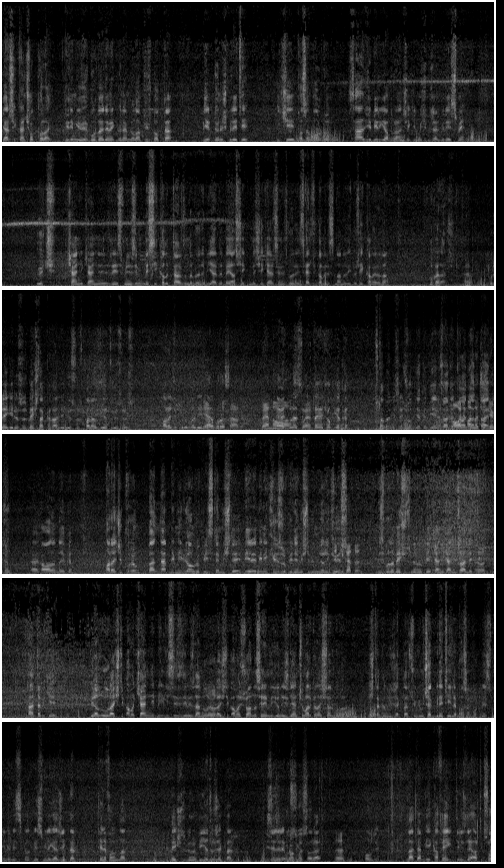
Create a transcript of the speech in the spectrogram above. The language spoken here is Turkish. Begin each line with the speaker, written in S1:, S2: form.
S1: Gerçekten çok kolay. Dediğim gibi burada demek önemli olan püf nokta bir dönüş bileti, iki pasaportun sadece bir yaprağın çekilmiş güzel bir resmi. Üç, kendi kendiniz resminizin vesikalık tarzında böyle bir yerde beyaz şeklinde çekerseniz böyle selfie kamerasından da değil öteki kameradan bu kadar. Buraya geliyorsunuz 5 dakikada hallediyorsunuz paranızı yatırıyorsunuz. Aracı kurumda değil.
S2: Yer burası abi. Ben o
S1: Evet burası
S2: koyarım.
S1: Kutay'a çok yakın. Kuta bölgesine çok yakın. Diğeri zaten
S2: Havalimanına çok yakın.
S1: Evet havaalanına yakın. Aracı kurum benden 1 milyon rupi istemişti. Biri 1200 rupi demişti. 1 milyon 200.
S2: İki katı.
S1: Biz burada 500 bin rupiye kendi kendimize hallettik.
S2: Evet.
S1: Ha tabii ki biraz uğraştık ama kendi bilgisizliğimizden dolayı
S2: Evet.
S1: uğraştık. Ama şu anda senin videonu izleyen tüm arkadaşlar bunu hiç takılmayacaklar. Çünkü uçak biletiyle, pasaport resmiyle, vesikalık resmiyle gelecekler. Telefonundan 500 bin rupi yatıracaklar. Vizeleri 30 gün sonra
S2: Evet.
S1: olacak. Zaten bir kafeye gittiğimizde artık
